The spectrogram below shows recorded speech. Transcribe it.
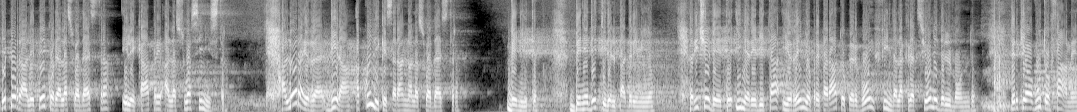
e porrà le pecore alla sua destra e le capre alla sua sinistra. Allora il re dirà a quelli che saranno alla sua destra, venite, benedetti del Padre mio Ricevete in eredità il regno preparato per voi fin dalla creazione del mondo, perché ho avuto fame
